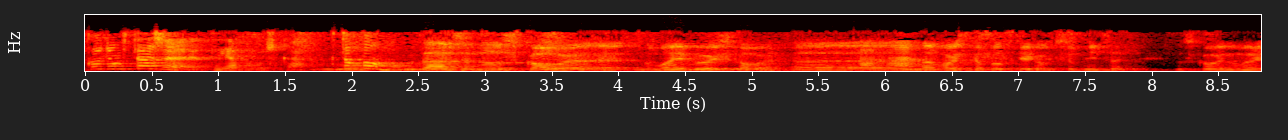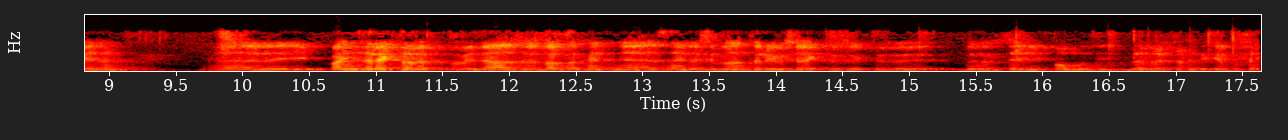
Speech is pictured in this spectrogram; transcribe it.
koniom starze te jabłuszka? Kto No, pomógł? Udałem się do szkoły, e, do mojej byłej szkoły, e, Aha. na Wojska Polskiego w Trzebnicy, do szkoły numer jeden. E, I pani dyrektor powiedziała, że bardzo chętnie znajdą się wolontariusze, którzy, którzy będą chcieli pomóc i zebrać trochę tych jabłuszek.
